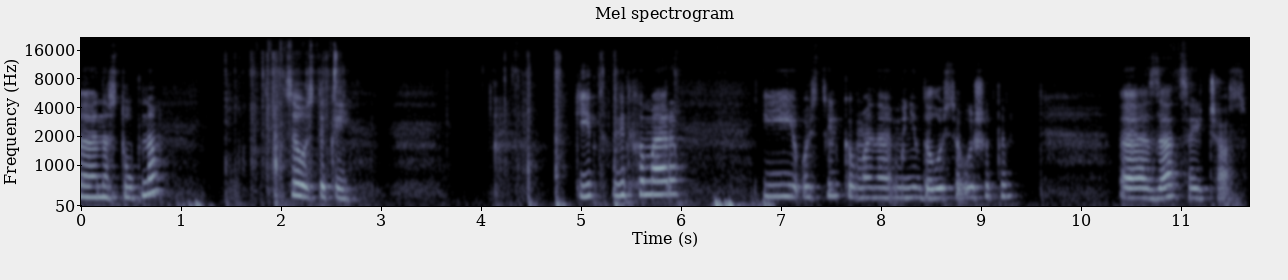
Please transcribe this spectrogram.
Е, наступне це ось такий кіт від Химери. І ось тільки в мене, мені вдалося вишити е, за цей час.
